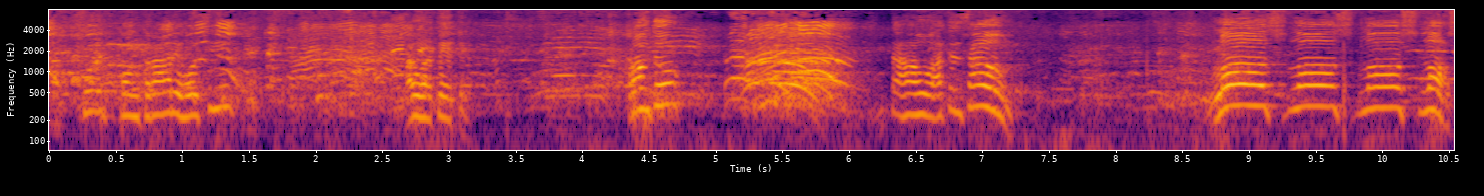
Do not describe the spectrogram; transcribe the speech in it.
tak soit contrario hosi, au watete. Pronto? Pronto! Tahu, atenção! Los, los, los, los.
